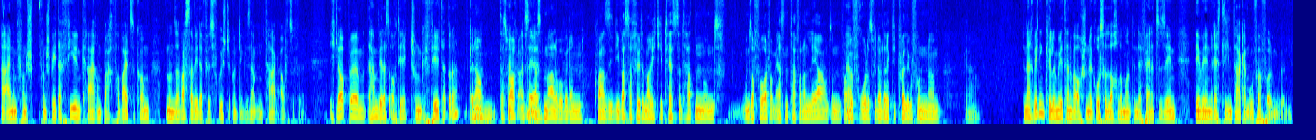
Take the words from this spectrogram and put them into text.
an einem von, von später vielen klaren Bach vorbeizukommen und unser Wasser wieder fürs Frühstück und den gesamten Tag aufzufüllen. Ich glaube, ähm, da haben wir das auch direkt schon gefiltert, oder? Genau. Ähm, das war auch eines der ersten Male, wo wir dann quasi die Wasserfilter mal richtig getestet hatten und unser Vorrat vom ersten Tag war dann leer und dann waren ja. wir froh, dass wir da direkt die Quelle gefunden haben. Genau. Nach wenigen Kilometern war auch schon der große Loch Lomond in der Ferne zu sehen, dem wir den restlichen Tag am Ufer folgen würden.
